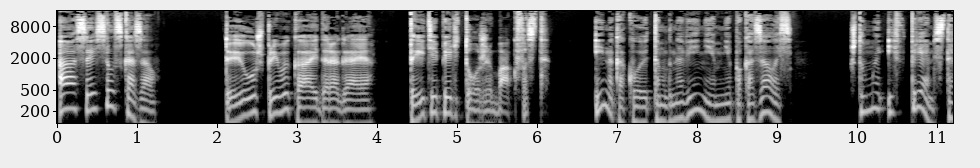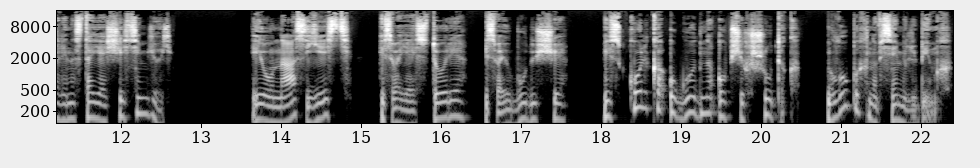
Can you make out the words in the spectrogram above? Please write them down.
а Сесил сказал: "Ты уж привыкай, дорогая. Ты теперь тоже Бакфаст". И на какое-то мгновение мне показалось, что мы и впрямь стали настоящей семьей. И у нас есть и своя история, и свое будущее, и сколько угодно общих шуток, глупых, но всеми любимых.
